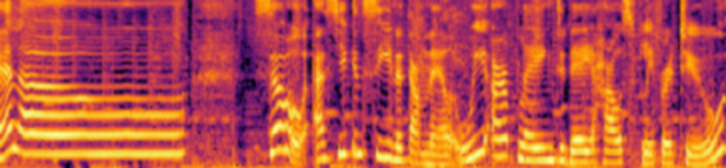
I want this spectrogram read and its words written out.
Hello! So, as you can see in the thumbnail, we are playing today House Flipper 2.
